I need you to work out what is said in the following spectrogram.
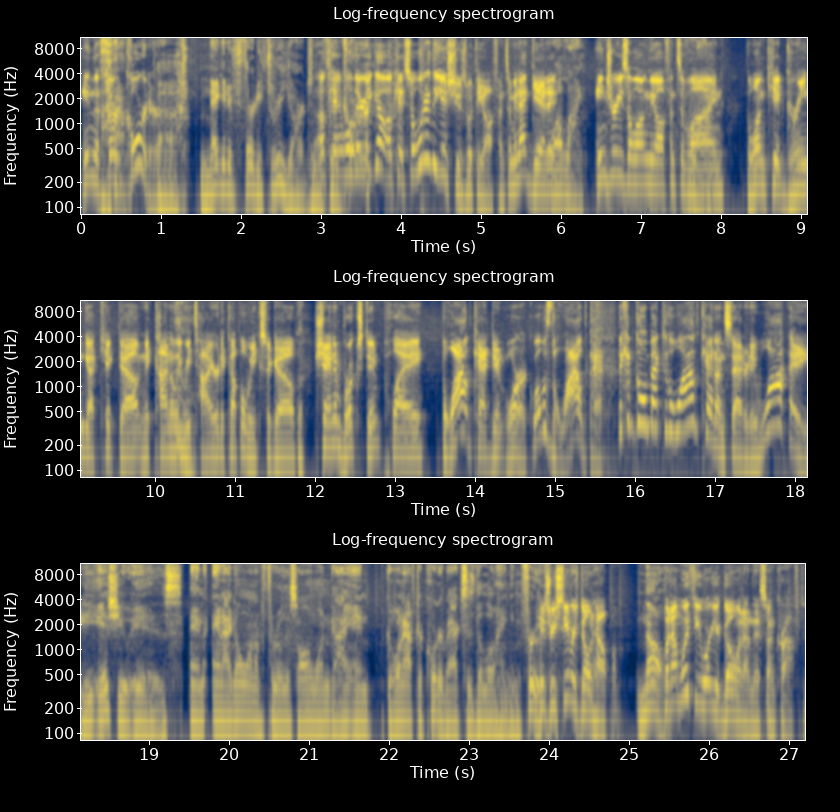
in the third quarter. Uh, negative 33 yards in the Okay, well, there you go. Okay, so what are the issues with the offense? I mean, I get it. Well, line. Injuries along the offensive line. The one kid, Green, got kicked out. Nick Connelly retired a couple weeks ago. Shannon Brooks didn't play. The Wildcat didn't work. What was the Wildcat? They kept going back to the Wildcat on Saturday. Why? The issue is, and and I don't want to throw this all on one guy, and going after quarterbacks is the low hanging fruit. His receivers don't help him. no, But I'm with you where you're going on this on Croft.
